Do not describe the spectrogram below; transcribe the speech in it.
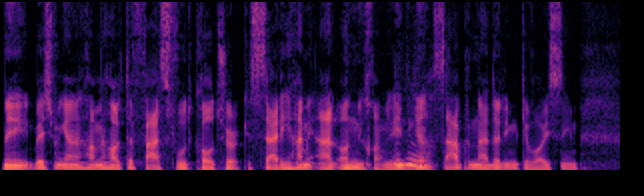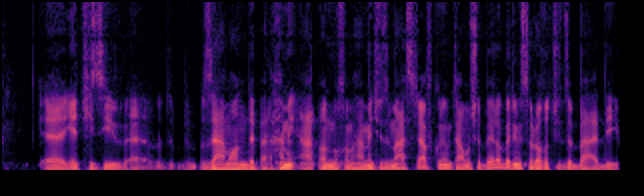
بهش میگن همه حالت فست فود کالچر که سریع همین الان می‌خوام. یعنی دیگه صبر نداریم که وایسیم. یه چیزی زمان ببره. همین الان می‌خوایم همه چیز مصرف کنیم تموم شد برو بریم سراغ چیز بعدی.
